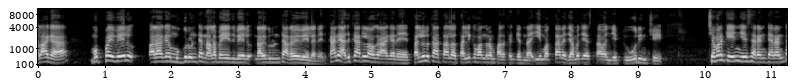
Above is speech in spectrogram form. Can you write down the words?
అలాగా ముప్పై వేలు అలాగే ముగ్గురుంటే నలభై ఐదు వేలు నలుగురుంటే అరవై వేలు అనేది. కానీ అధికారంలోకి రాగానే తల్లుల ఖాతాలో తల్లికి వందనం పథకం కింద ఈ మొత్తాన్ని జమ చేస్తామని చెప్పి ఊరించి చివరికి ఏం చేశారంటేనంట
